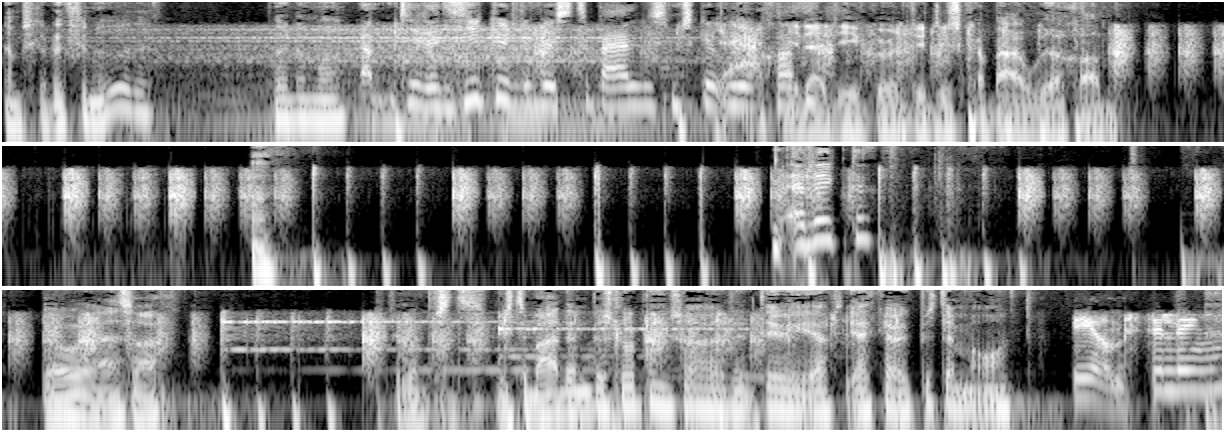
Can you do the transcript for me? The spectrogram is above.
Jamen, skal du ikke finde ud af det? På en eller anden måde? Jamen, det er da ligegyldigt, hvis det bare ligesom skal ud Ja, af det kroppen. er da ligegyldigt. Det skal bare ud af kroppen. Er det ikke det? Jo, altså... Det var, hvis, hvis det bare er den beslutning, så er det, det jeg, jeg kan jo ikke bestemme over. Det er omstillingen.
